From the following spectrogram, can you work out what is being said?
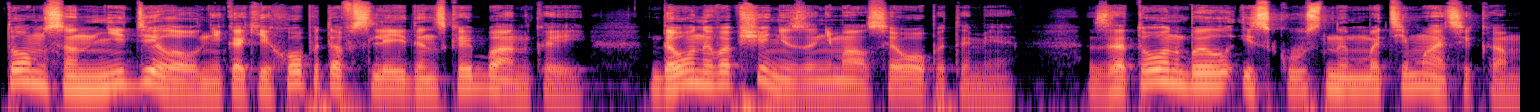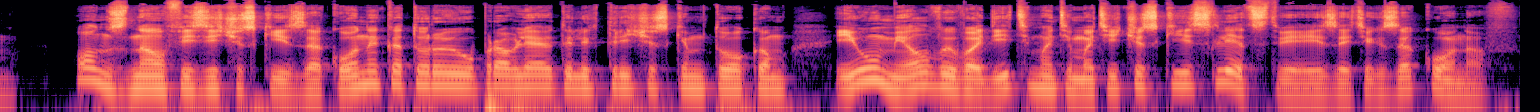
Томпсон не делал никаких опытов с Лейденской банкой, да он и вообще не занимался опытами. Зато он был искусным математиком – он знал физические законы, которые управляют электрическим током, и умел выводить математические следствия из этих законов.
